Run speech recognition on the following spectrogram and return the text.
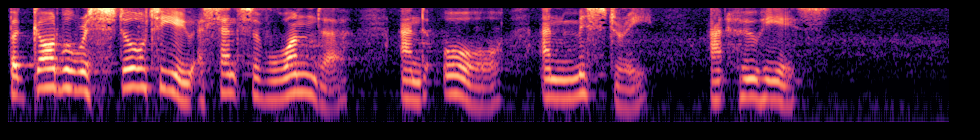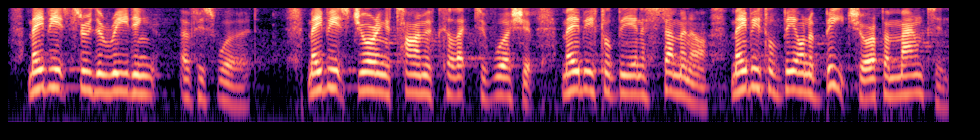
But God will restore to you a sense of wonder and awe and mystery at who he is. Maybe it's through the reading of his word. Maybe it's during a time of collective worship. Maybe it'll be in a seminar. Maybe it'll be on a beach or up a mountain.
